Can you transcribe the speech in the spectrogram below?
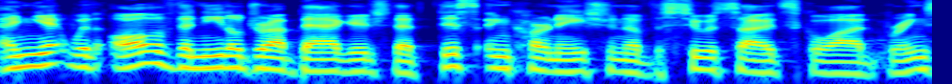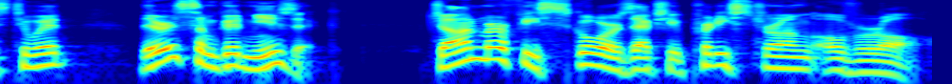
And yet, with all of the needle drop baggage that this incarnation of the Suicide Squad brings to it, there is some good music. John Murphy's score is actually pretty strong overall.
